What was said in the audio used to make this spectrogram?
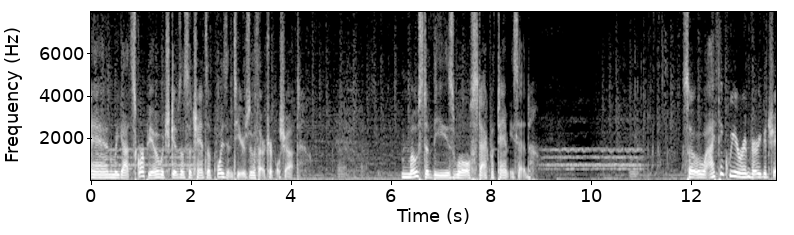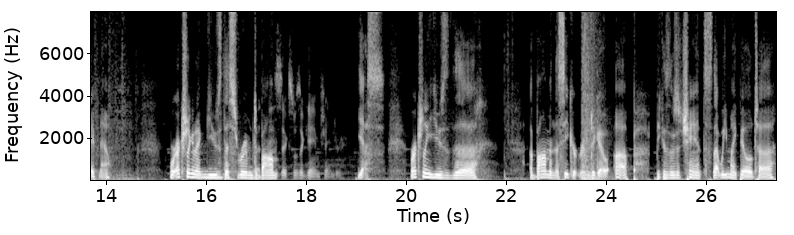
And we got Scorpio, which gives us a chance of poison tears with our triple shot. Most of these will stack with Tammy's head. So I think we are in very good shape now. We're actually going to use this room to bomb. D6 was a game changer. Yes. We're actually going to use the a bomb in the secret room to go up because there's a chance that we might be able to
